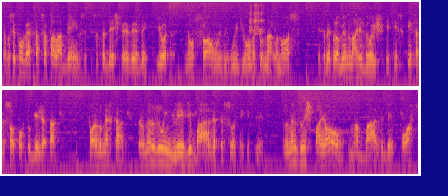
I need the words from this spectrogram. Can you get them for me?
Para você conversar, precisa falar bem, você precisa saber escrever bem. E outra, não só um, um idioma que o, o, nosso. Tem que saber pelo menos mais dois. E quem, quem sabe só o português já está fora do mercado. Pelo menos o inglês de base a pessoa tem que ter. Pelo menos o espanhol, uma base bem forte.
